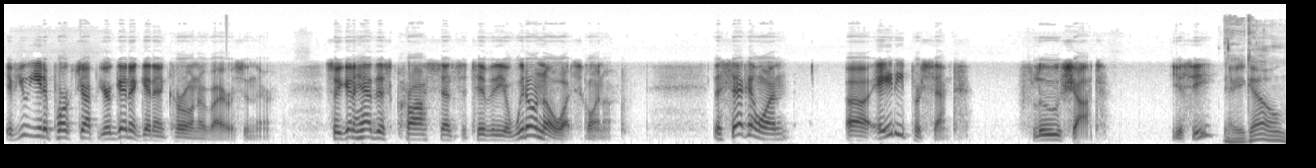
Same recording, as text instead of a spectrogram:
If you eat a pork chop, you're going to get a coronavirus in there. So you're going to have this cross sensitivity, or we don't know what's going on. The second one, uh, 80% flu shot. You see? There you go.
